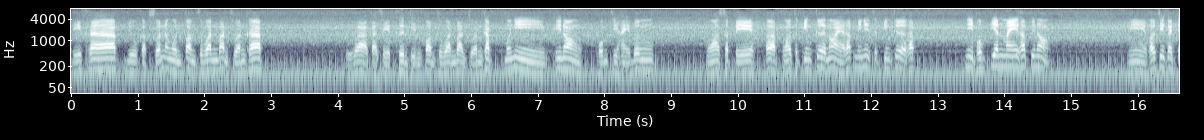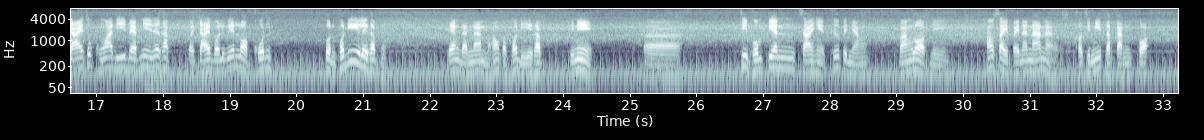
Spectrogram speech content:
วัสดีครับ อยู่กับสวนองุ่นป้อมสุวรรณบ้านสวนครับ หรือว่าเกษตรคืนถิ่นป้อมสุวรรณบ้านสวนครับเมื่อนี้พี่น้องผมสิให้เบิ้งหัวสเปรย์ครับหัวสปริงเกอร์น้อยครับมินิสปริงเกอร์ครับ นี่ผมเปลี่ยนใหม่ครับพี่น้อง นี่เขาสิกระจายทุกหัวดีแบบนี้เลยครับ กระจายบริเวณรอบคนต้นพอดีเลยครับแรงดันน้ำเขากับพอดีครับ ที่นี่ที่ผมเปลี่ยนสาเหตุคือเป็นอย่าง บางรอบนี่เขาใส่ไปนานๆน่ะเขาจะมีตะกันเกาะ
